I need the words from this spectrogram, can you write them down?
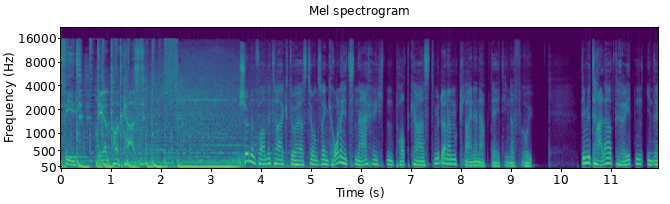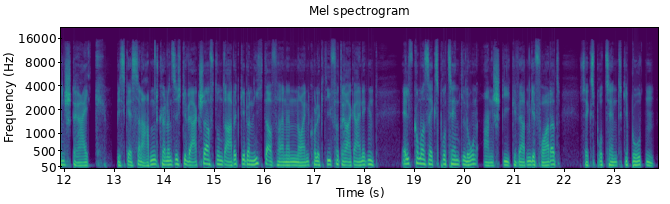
Newsfeed, der Podcast. Schönen Vormittag, du hörst hier unseren Kronehits Nachrichten Podcast mit einem kleinen Update in der Früh. Die Metaller treten in den Streik. Bis gestern Abend können sich Gewerkschaft und Arbeitgeber nicht auf einen neuen Kollektivvertrag einigen. 11,6 Prozent Lohnanstieg werden gefordert, 6 Prozent geboten.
